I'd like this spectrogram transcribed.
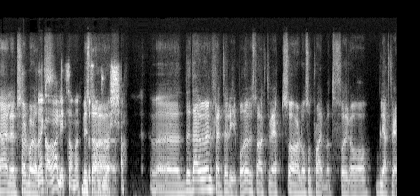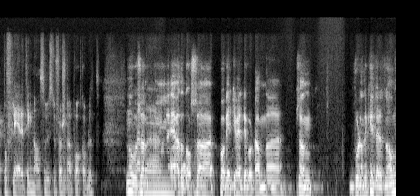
Ja, eller er det Men det kan jo være litt samme. Hvis Du en er- rush, eh, det, det er jo vel flere teorier på det. Hvis du er aktivert, så er du også primet for å bli aktivert på flere ting. Da, altså hvis du først er påkoblet. Noe Men, som eh, jeg vet at også påvirker veldig hvordan, sånn, hvordan du knytter deg til noen,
